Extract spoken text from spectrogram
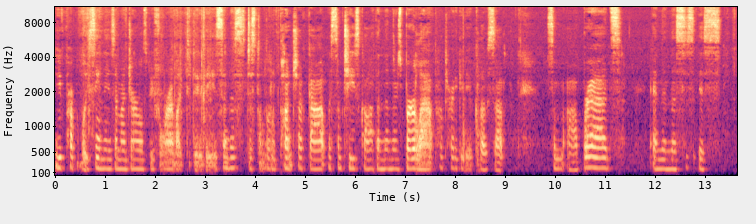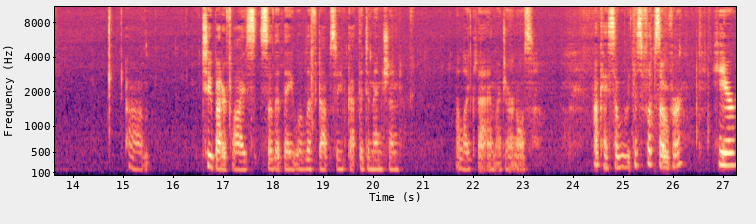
you've probably seen these in my journals before. I like to do these. And this is just a little punch I've got with some cheesecloth, and then there's burlap. I'll try to give you a close-up. Some uh, brads, and then this is, is um, two butterflies so that they will lift up so you've got the dimension. I like that in my journals. Okay, so this flips over. Here,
